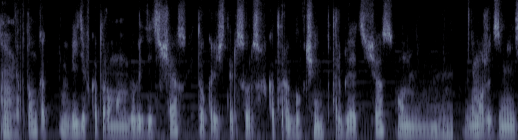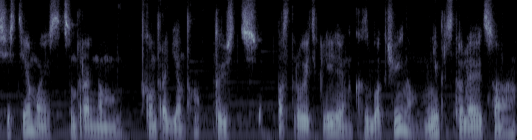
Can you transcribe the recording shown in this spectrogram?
В том как, виде, в котором он выглядит сейчас, и то количество ресурсов, которые блокчейн потребляет сейчас, он не, не может заменить системы с центральным контрагентом. То есть построить клиринг с блокчейном мне представляется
